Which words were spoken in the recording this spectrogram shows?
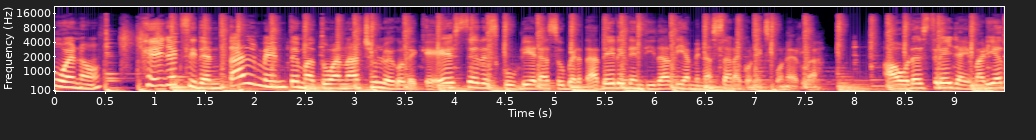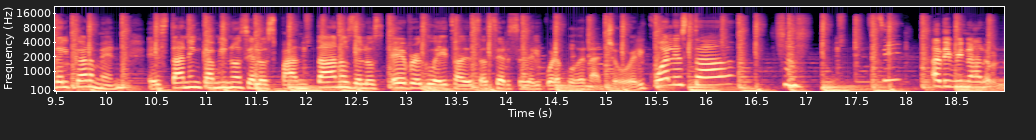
Bueno, ella accidentalmente mató a Nacho luego de que éste descubriera su verdadera identidad y amenazara con exponerla. Ahora Estrella y María del Carmen están en camino hacia los pantanos de los Everglades a deshacerse del cuerpo de Nacho, el cual está... sí, adivinaron,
